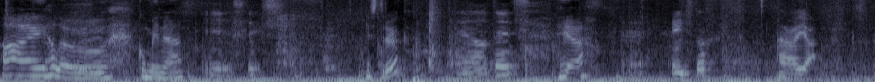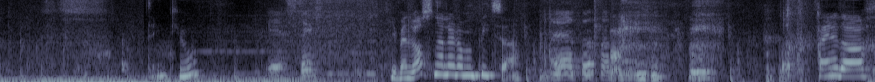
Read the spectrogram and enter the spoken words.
Hi, hallo. Kom binnen. Is niks. Is het druk? Ja, altijd. Ja. Eens toch? Ah, ja. Thank you. Niks. Je bent wel sneller dan mijn pizza. Fijne dag.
